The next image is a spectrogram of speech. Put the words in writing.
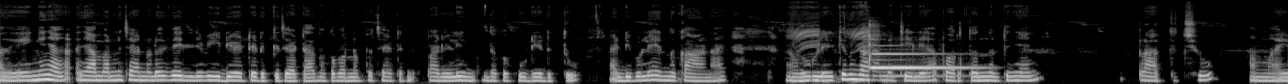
അത് കഴിഞ്ഞ് ഞാൻ ഞാൻ പറഞ്ഞു ചേട്ടനോട് ഒരു വലിയ വീഡിയോ ആയിട്ട് എടുക്ക് ചേട്ടാ എന്നൊക്കെ പറഞ്ഞപ്പോൾ ചേട്ടൻ പള്ളിയും ഇതൊക്കെ കൂടി എടുത്തു. അടിപൊളിയായിരുന്നു കാണാൻ. അവിടെ ഉള്ളിലേക്കൊന്നും കാണാൻ പറ്റിയില്ല. പുറത്തു വന്നിട്ട് ഞാൻ പ്രാർത്ഥിച്ചു. അമ്മായി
